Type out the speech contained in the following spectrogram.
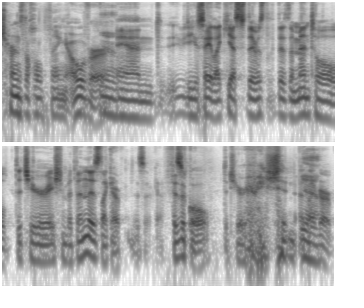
turns the whole thing over and you say like yes there's there's the mental deterioration but then there's like a there's like a physical deterioration Yeah. like, or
